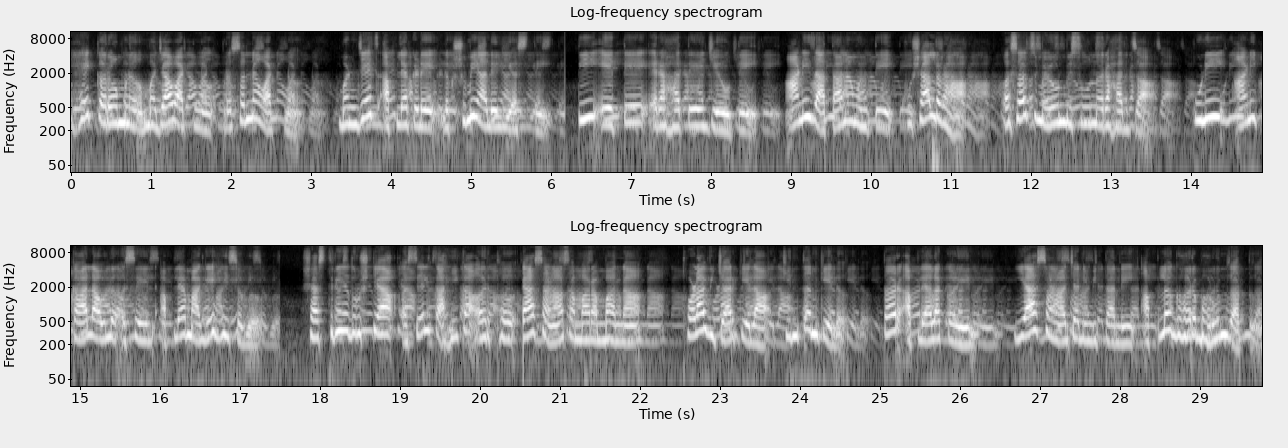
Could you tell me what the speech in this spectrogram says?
हे करमणं मजा वाटणं प्रसन्न वाटणं म्हणजेच आपल्याकडे लक्ष्मी आलेली असते. ती येते राहते जेवते आणि जाताना म्हणते खुशाल राहा. असंच मिळून मिसळून राहत जा. कुणी आणि का लावलं असेल आपल्या मागे हे सगळं. शास्त्रीय दृष्ट्या असेल काही का अर्थ त्या सणा समारंभांना थोडा विचार केला चिंतन केलं तर आपल्याला कळेल. या सणाच्या निमित्ताने आपलं घर भरून जातं.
